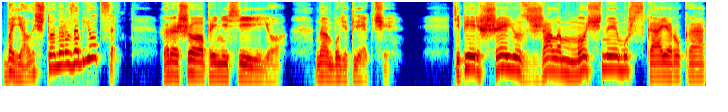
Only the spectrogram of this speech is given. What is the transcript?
боялась, что она разобьется. Хорошо, принеси ее, нам будет легче. Теперь шею сжала мощная мужская рука,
